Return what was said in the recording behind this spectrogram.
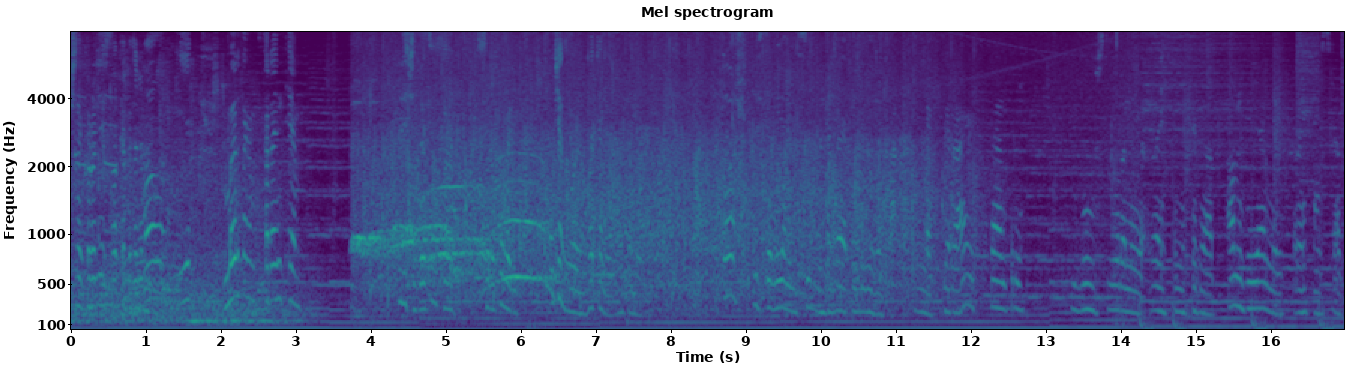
Сполучене Королівство капітулювало і мирна конференція 1940 рік. Початково затягнули затягнули. Тож, після суд виглядає приблизно так. Німецький рай в центрі був створений рейхкомісаріат Англія, рейхкомісаріат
